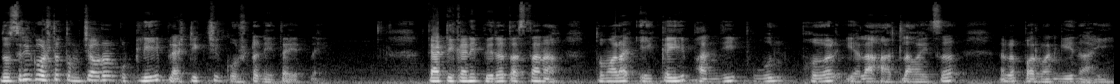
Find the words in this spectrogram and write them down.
दुसरी गोष्ट तुमच्याबरोबर कुठलीही प्लॅस्टिकची गोष्ट नेता येत नाही. त्या ठिकाणी फिरत असताना तुम्हाला एकही फांदी फूल फळ याला हात लावायचं याला परवानगी नाही.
